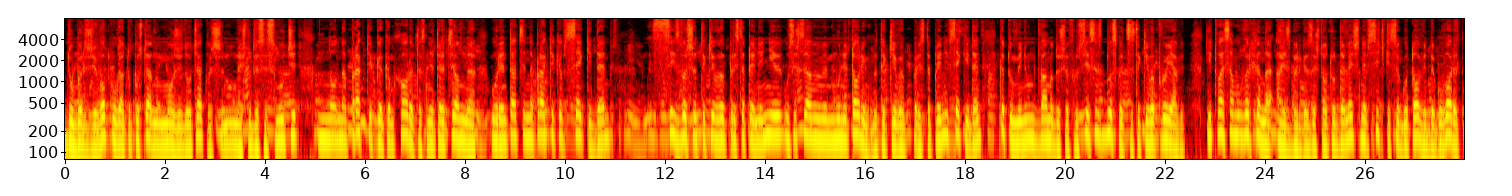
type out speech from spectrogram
добър живот, когато постоянно можеш да очакваш нещо да се случи, но на практика към хората с нетрационна ориентация, на практика всеки ден се извършват такива престъпления. Ние осъществяваме мониторинг на такива престъпления всеки ден, като минимум двама душа в Русия се сблъскват с такива прояви. И това е само върха на айсберга, защото далеч не всички са готови да говорят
